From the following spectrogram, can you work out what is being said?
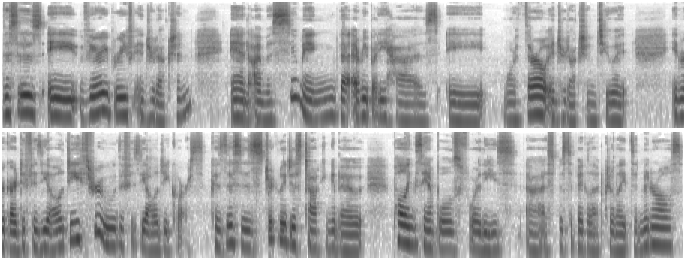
This is a very brief introduction, and I'm assuming that everybody has a more thorough introduction to it in regard to physiology through the physiology course, because this is strictly just talking about pulling samples for these uh, specific electrolytes and minerals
